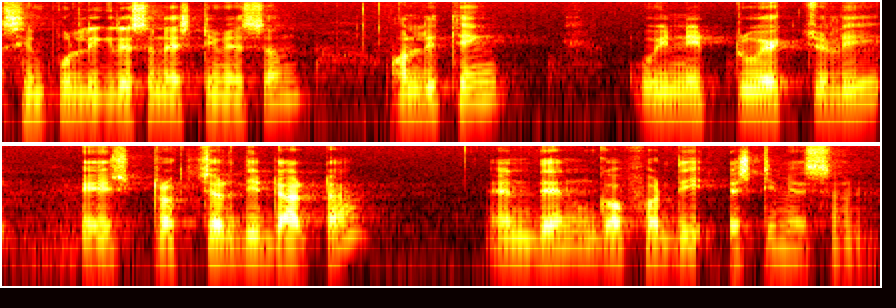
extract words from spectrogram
simple regression estimation. Only thing we need to actually uh, structure the data and then go for the estimation.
